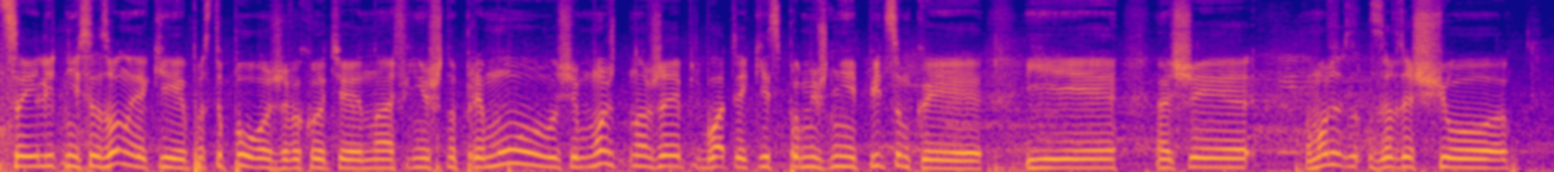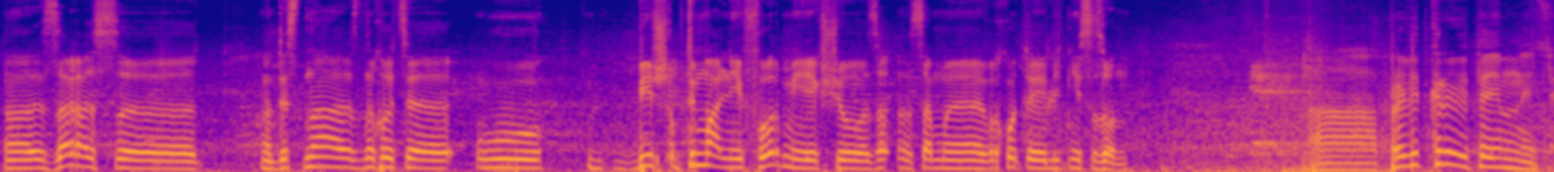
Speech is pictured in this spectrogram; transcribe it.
цей літній сезон, який поступово вже виходить на фінішну пряму, чи можна вже підбувати якісь проміжні підсумки, і е, чи можна сказати, що е, зараз Десна знаходиться у більш оптимальній формі, якщо саме виходить літній сезон? А, привідкрию таємницю.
